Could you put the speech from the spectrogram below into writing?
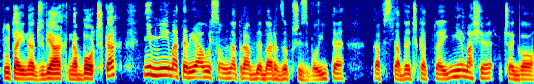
tutaj na drzwiach, na boczkach. Niemniej materiały są naprawdę bardzo przyzwoite. Ta wstaweczka tutaj nie ma się czego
